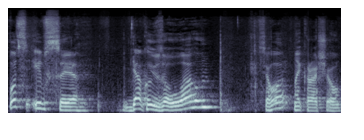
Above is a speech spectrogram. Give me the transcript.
Ось і все. Дякую за увагу. Всього найкращого.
